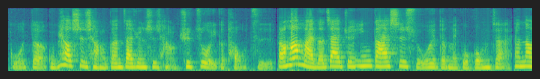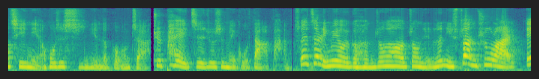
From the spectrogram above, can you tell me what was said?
国的股票市场跟债券市场去做一个投资。然后他买的债券应该是所谓的美国公债，三到七年或是十年的公债去配置，就是美国大盘。所以这里面。有一个很重要的重点，就是你算出来，哎，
